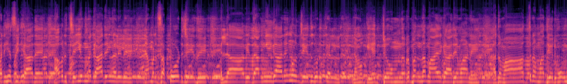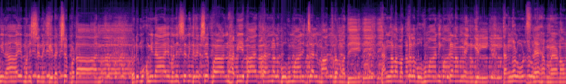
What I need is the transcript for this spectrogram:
പരിഹസിക്കാതെ അവർ ചെയ്യുന്ന കാര്യങ്ങളിൽ നമ്മൾ സപ്പോർട്ട് ചെയ്ത് എല്ലാവിധ അംഗീകാരങ്ങളും ചെയ്തു കൊടുക്കൽ നമുക്ക് ഏറ്റവും നിർബന്ധമായ കാര്യമാണ്. അത് മാത്രം മതി. ഒരു മുഅ്മിനായ മനുഷ്യനിക്ക് രക്ഷപ്പെടാൻ ഒരു മുഅ്മിനായ മനുഷ്യനിക്ക് രക്ഷപ്പെടാൻ ഹബീബ തങ്ങളെ ബഹുമാനിച്ചാൽ മാത്രം മതി. തങ്ങളെ മക്കളെ ബഹുമാനിക്കണം എങ്കിൽ തങ്ങളോട് സ്നേഹം വേണം.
